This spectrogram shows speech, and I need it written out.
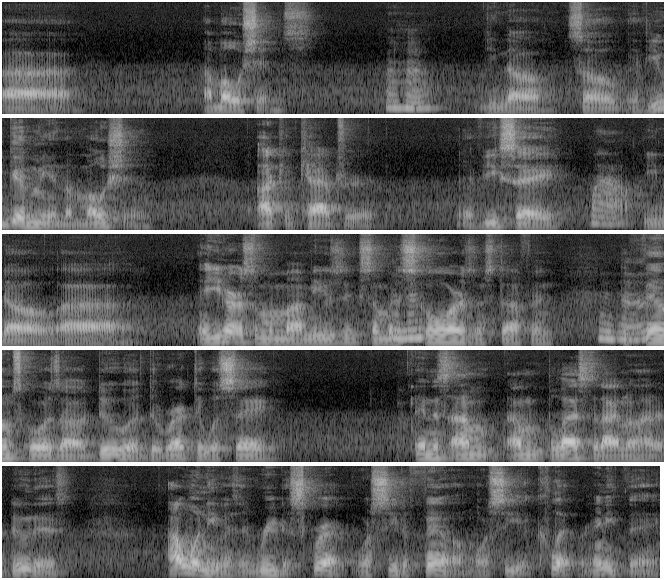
uh, emotions. Mm-hmm. You know, so if you give me an emotion, I can capture it. If you say, wow you know, uh, and you heard some of my music, some of the scores and stuff, and the film scores I'll do, a director would say, and it's, I'm I'm blessed that I know how to do this. I wouldn't even read the script or see the film or see a clip or anything.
